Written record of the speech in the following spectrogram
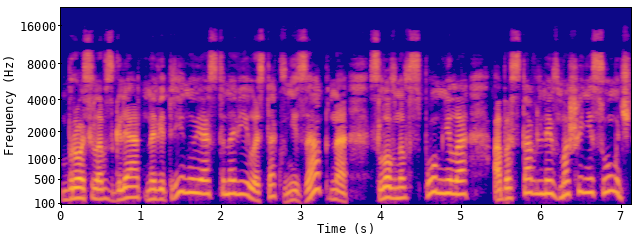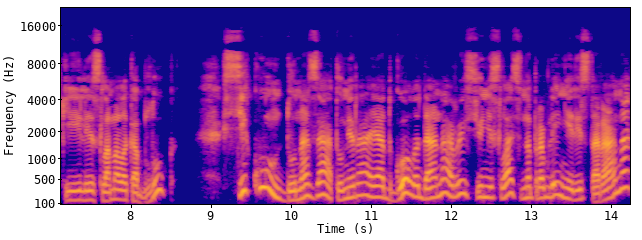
бросила взгляд на витрину и остановилась так внезапно, словно вспомнила об оставленной в машине сумочке или сломала каблук. Секунду назад, умирая от голода, она рысью неслась в направлении ресторана,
